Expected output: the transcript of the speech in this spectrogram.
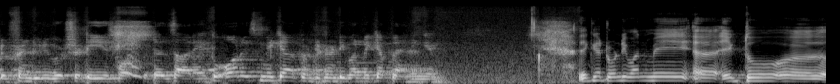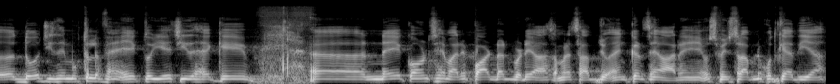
डिफरेंट यूनिवर्सिटीज हॉस्पिटल्स आ रहे हैं तो और इसमें क्या 2021 में क्या प्लानिंग है? देखिए ट्वेंटी वन में एक तो दो चीज़ें मुख्तलफ हैं। एक तो ये चीज़ है कि नए कौन से हमारे पार्टनर बड़े हमारे साथ जो एंकर्स हैं आ रहे हैं उसमें जिस आपने खुद कह दिया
